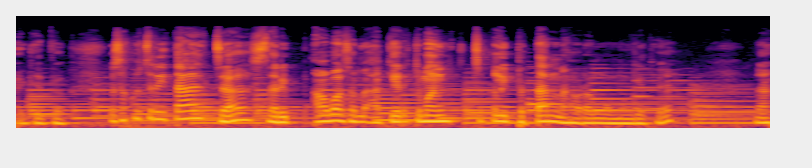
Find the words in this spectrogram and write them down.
kayak gitu. Terus aku cerita aja dari awal sampai akhir cuman sekelibetan lah orang ngomong gitu ya. Nah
